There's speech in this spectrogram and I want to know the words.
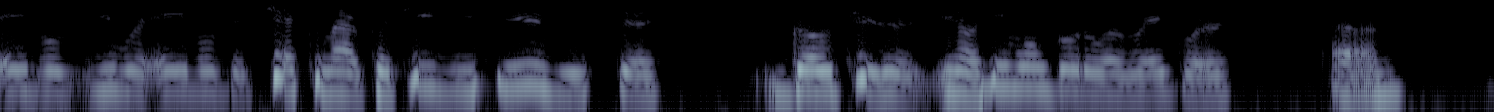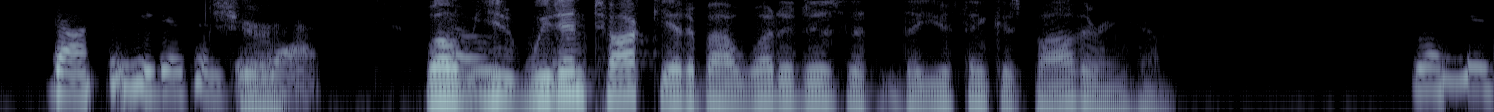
able, you were able to check him out because he refuses to go to the, you know, he won't go to a regular um, doctor. He doesn't Sure. do that. Well, So you, we didn't talk yet about what it is that, that you think is bothering him. Well, his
